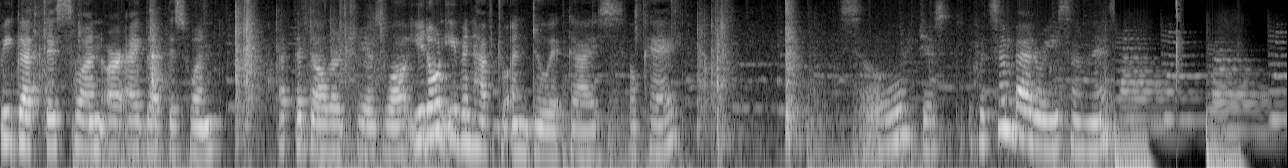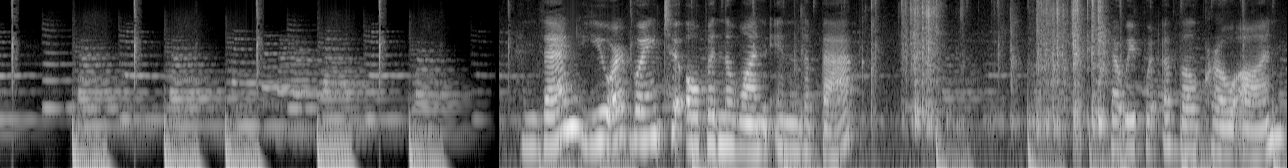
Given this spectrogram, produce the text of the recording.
We got this one or I got this one at the Dollar Tree as well. You don't even have to undo it guys, okay? So just put some batteries on this. And then you are going to open the one in the back that we put a velcro on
